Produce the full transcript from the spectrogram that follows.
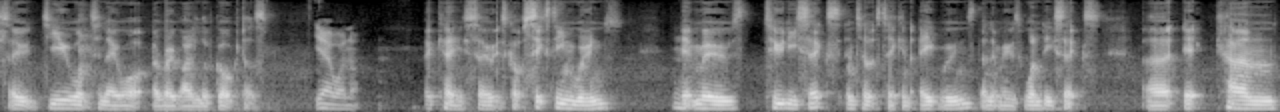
So, do you want to know what a Rogue Idol of Gork does? yeah, why not? Okay, so it's got 16 wounds. Mhm. It moves 2d6 until it's taken 8 wounds, then it moves 1d6. Uh, it can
